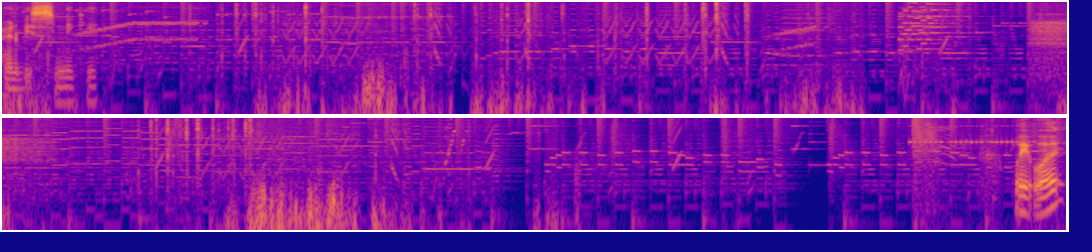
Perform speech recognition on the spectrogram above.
Trying to be sneaky. Wait, what?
